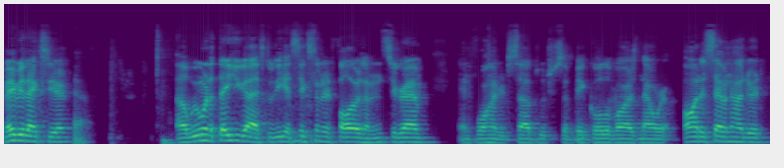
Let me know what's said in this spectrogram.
maybe next year. Yeah. Uh, we want to thank you guys because we hit 600 followers on Instagram and 400 subs, which is a big goal of ours. Now we're on to 700,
